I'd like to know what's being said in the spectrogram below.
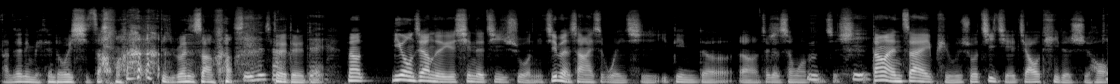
反正你每天都会洗澡嘛，理论上啊，理论上，对对对，对那。利用这样的一个新的技术，你基本上还是维持一定的呃这个生活品质。嗯、是，当然在比如说季节交替的时候，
